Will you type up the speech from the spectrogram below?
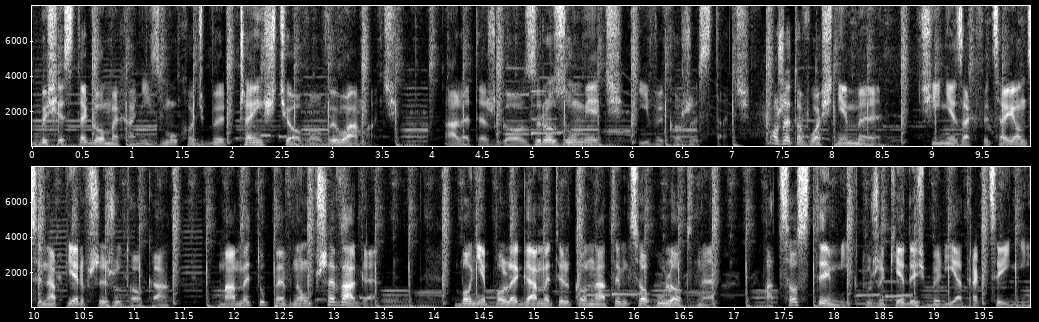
by się z tego mechanizmu choćby częściowo wyłamać, ale też go zrozumieć i wykorzystać. Może to właśnie my, ci niezachwycający na pierwszy rzut oka, mamy tu pewną przewagę, bo nie polegamy tylko na tym, co ulotne, a co z tymi, którzy kiedyś byli atrakcyjni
